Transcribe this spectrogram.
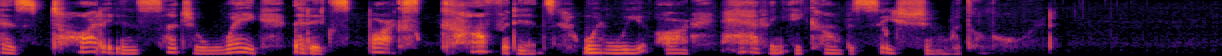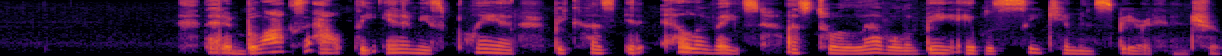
has taught it in such a way that it sparks confidence when we are having a conversation with the Lord. That it blocks out the enemy's plan because it elevates us to a level of being able to seek Him in spirit and in truth.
